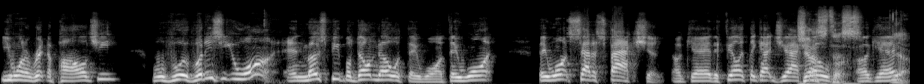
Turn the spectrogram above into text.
You want a written apology? Well, what is it you want? And most people don't know what they want. They want they want satisfaction. Okay. They feel like they got jacked Justice. over. Okay. Yeah.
